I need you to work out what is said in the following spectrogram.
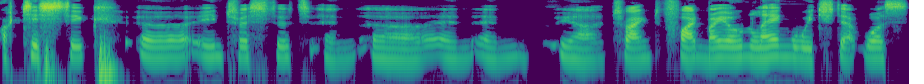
artistic, uh, interested, and uh, and and yeah, trying to find my own language. That was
